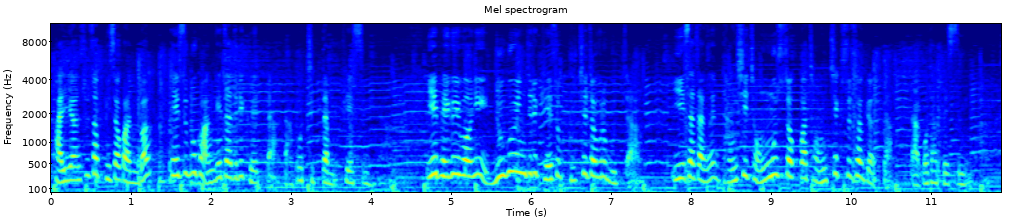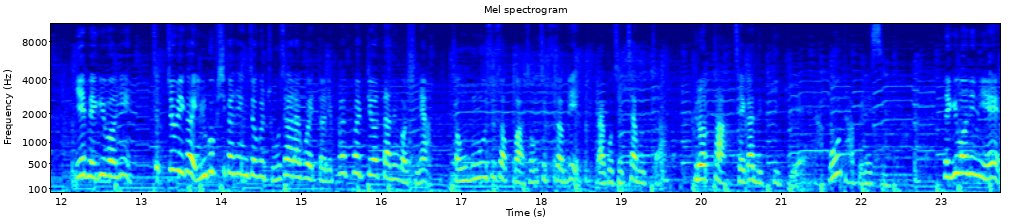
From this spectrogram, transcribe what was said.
관련 수석 비서관과 해수부 관계자들이 그랬다라고 즉답을 피했습니다. 이에 백 의원이 누구인지를 계속 구체적으로 묻자 이 이사장은 당시 정무수석과 정책수석이었다라고 답했습니다. 이에 백 의원이 특조위가 7시간 행적을 조사하라고 했더니 펄펄 뛰었다는 것이냐 정무수석과 정책수석이 라고 재차 묻자 그렇다 제가 느끼기에 라고 답을 했습니다. 백 의원은 이에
